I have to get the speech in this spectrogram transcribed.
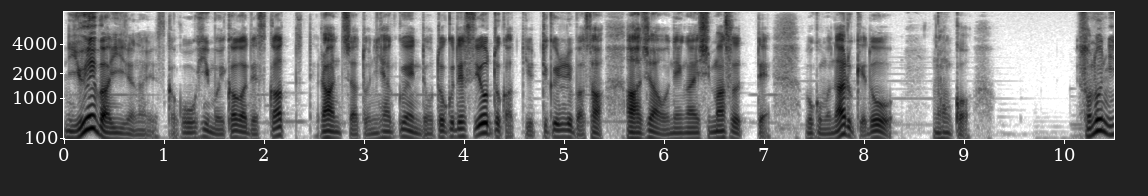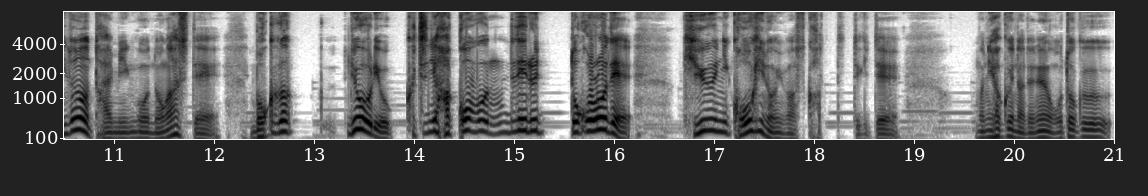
言えばいいじゃないですか。コーヒーもいかがですかってってランチだと200円でお得ですよとかって言ってくれればさ、あ、じゃあお願いしますって僕もなるけど、なんか、その2度のタイミングを逃して、僕が料理を口に運んでるところで、急にコーヒー飲みますかって言ってきて、まあ、200円なんでね、お得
